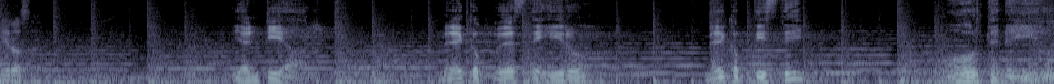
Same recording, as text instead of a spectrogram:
हीरो सर एनटीआर मेकअप वेस्ते हीरो मेकअप तीस्ते मोरते नहीं हीरो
